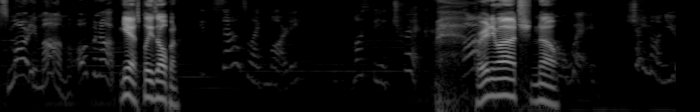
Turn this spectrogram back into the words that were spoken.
Mom, it's Marty. Mom, open up. Yes, please open. It sounds like Marty, but it must be a trick. Pretty much, no. No way. Shame on you.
